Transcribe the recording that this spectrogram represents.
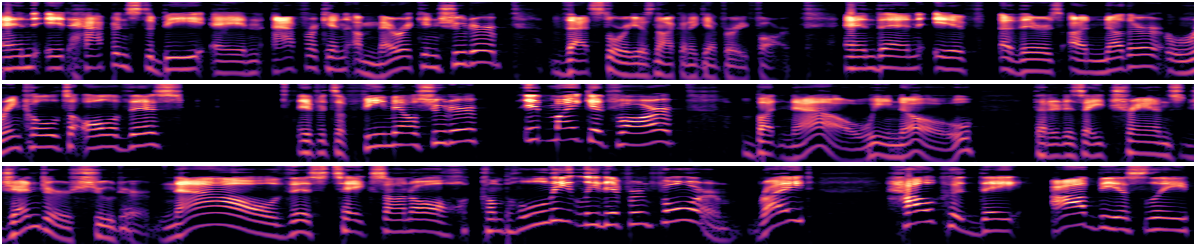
and it happens to be an African American shooter, that story is not going to get very far. And then, if uh, there's another wrinkle to all of this, if it's a female shooter, it might get far. But now we know that it is a transgender shooter. Now this takes on a completely different form, right? How could they obviously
